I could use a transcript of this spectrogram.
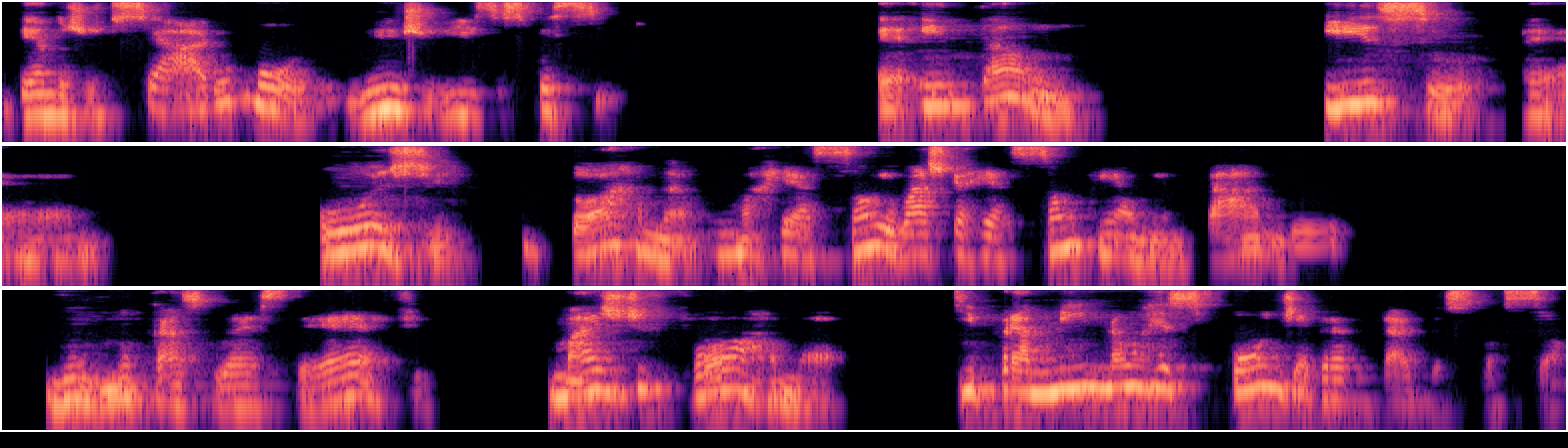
dentro do judiciário o Moro, um juiz específico. É, então, isso é, hoje torna uma reação, eu acho que a reação tem aumentado, no, no caso do STF, mas de forma que, para mim, não responde à gravidade da situação.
